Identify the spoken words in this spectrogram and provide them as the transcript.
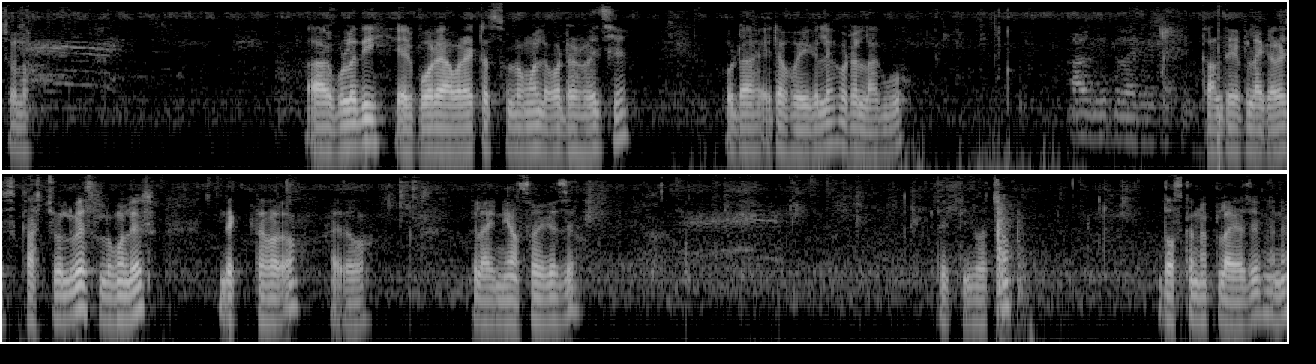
চলো। আর বলে দিই, এরপরে আবার একটা ষোলো মাল অর্ডার হয়েছে। ওটা, এটা হয়ে গেলে ওটা লাগবো। কাল থেকে প্লাই কাজ কাজ চলবে ষোলো মালের দেখতে পারো দেখো প্লাই নিয়ে আসা হয়ে গেছে। দেখতেই পাচ্ছ, দশখানা প্লাই আছে এখানে।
